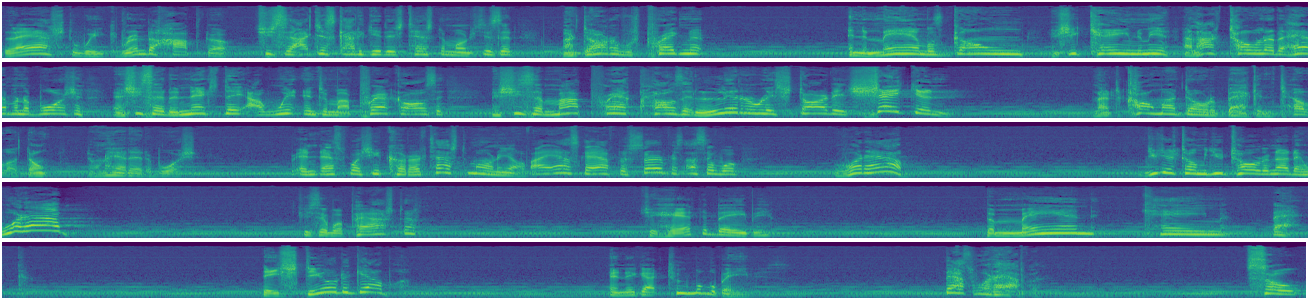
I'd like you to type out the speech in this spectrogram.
last week. Brenda hopped up. She said, I just got to get this testimony. She said, My daughter was pregnant and the man was gone and she came to me and I told her to have an abortion and she said the next day I went into my prayer closet and she said my prayer closet literally started shaking and I had to call my daughter back and tell her don't don't have that abortion and that's where she cut her testimony off I asked her after service I said well what happened you just told me you told her not day. what happened she said well pastor she had the baby the man came back. They still together. And they got two more babies. That's what happened. So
